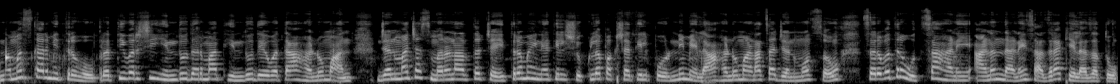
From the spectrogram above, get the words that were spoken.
नमस्कार मित्र हो प्रतिवर्षी हिंदू धर्मात हिंदू देवता हनुमान जन्माच्या स्मरणार्थ चैत्र महिन्यातील शुक्ल पक्षातील पौर्णिमेला हनुमानाचा जन्मोत्सव सर्वत्र उत्साहाने आनंदाने साजरा केला जातो.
